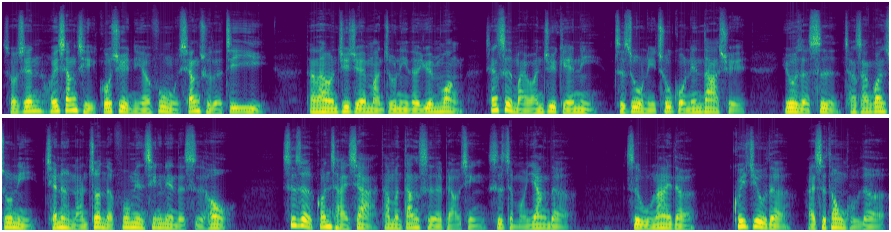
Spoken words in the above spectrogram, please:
首先回想起过去你和父母相处的记忆，当他们拒绝满足你的愿望，像是买玩具给你、资助你出国念大学，又或者是常常灌输你钱很难赚的负面信念的时候，试着观察一下他们当时的表情是怎么样的，是无奈的、愧疚的，还是痛苦的？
